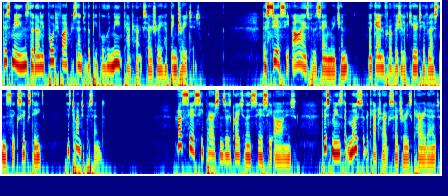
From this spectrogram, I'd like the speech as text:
This means that only 45% of the people who need cataract surgery have been treated. The CSC eyes for the same region, again for a visual acuity of less than 660, is 20%. As CSC persons is greater than CSC eyes, this means that most of the cataract surgeries carried out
